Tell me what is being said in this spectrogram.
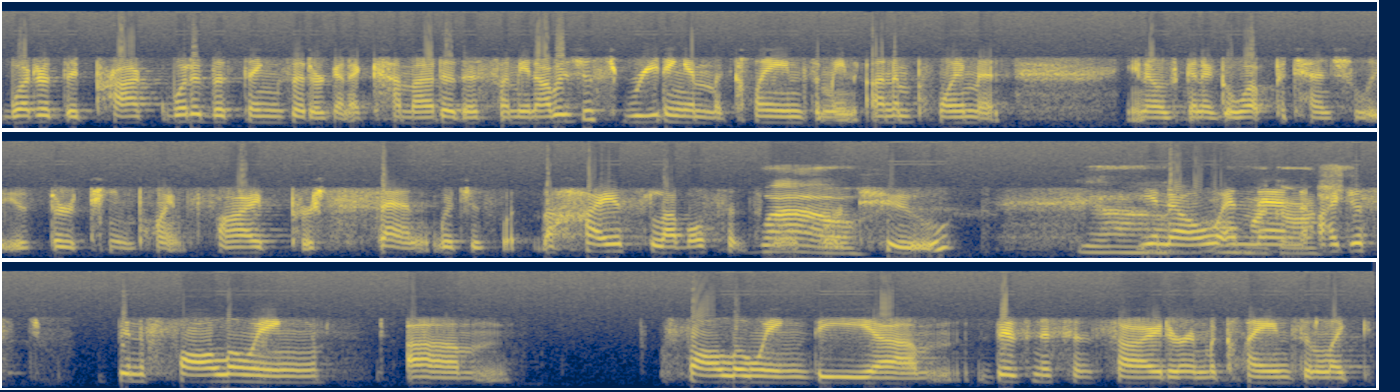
what are the prac- what are the things that are going to come out of this? I mean, I was just reading in Maclean's. I mean, unemployment, you know, is going to go up potentially is thirteen point five percent, which is the highest level since Wow. World War Two Yeah. you know Oh and then gosh. i just been following um following the um business insider and Maclean's and like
